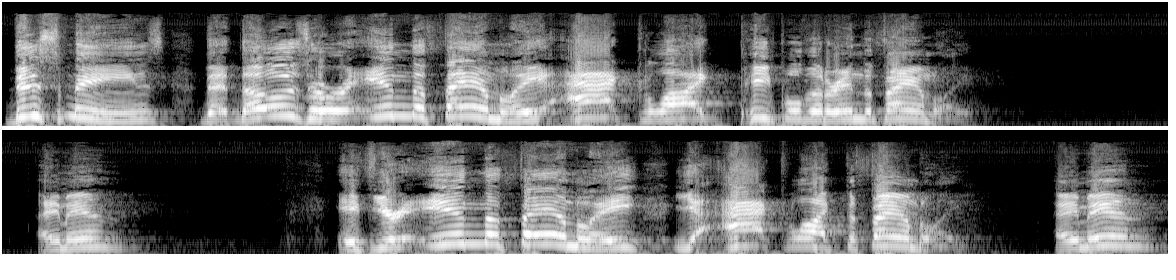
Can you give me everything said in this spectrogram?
This means that those who are in the family act like people that are in the family. Amen? If you're in the family, you act like the family. Amen?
